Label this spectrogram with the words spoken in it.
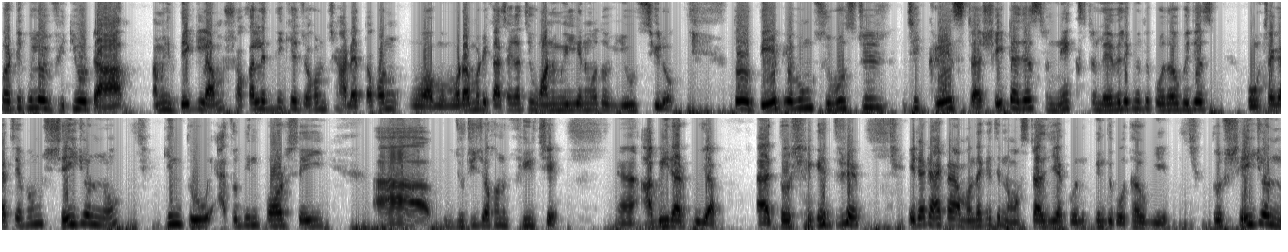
পার্টিকুলার ভিডিওটা আমি দেখলাম সকালের দিকে যখন ছাড়ে, তখন মোটামুটি কাছাকাছি ওয়ান মিলিয়ন মতো ভিউজ ছিল। তো দেব এবং শুভশ্রীর যে ক্রেজটা সেইটা জাস্ট নেক্সট লেভেলে কিন্তু কোথাও গিয়ে জাস্ট পৌঁছে গেছে। এবং সেই জন্য কিন্তু এতদিন পর সেই জুটি যখন ফিরছে আবির আর পূজা তো সেক্ষেত্রে এটা একটা- আমাদের কাছে নস্টালজিয়া কিন্তু কোথাও গিয়ে। তো সেই জন্য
